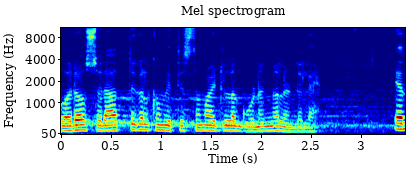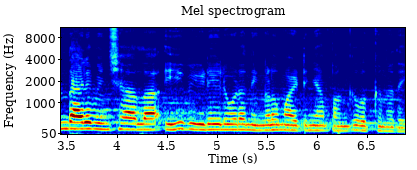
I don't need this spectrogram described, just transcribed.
ഓരോ സ്വലാത്തുകൾക്കും വ്യത്യസ്തമായിട്ടുള്ള ഗുണങ്ങളുണ്ട് അല്ലേ എന്തായാലും ഇൻഷാല്ല ഈ വീഡിയോയിലൂടെ നിങ്ങളുമായിട്ട് ഞാൻ പങ്കുവെക്കുന്നത്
